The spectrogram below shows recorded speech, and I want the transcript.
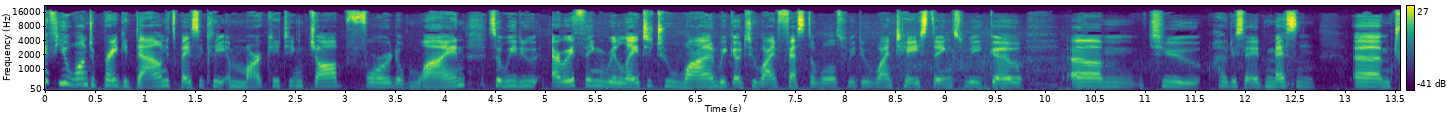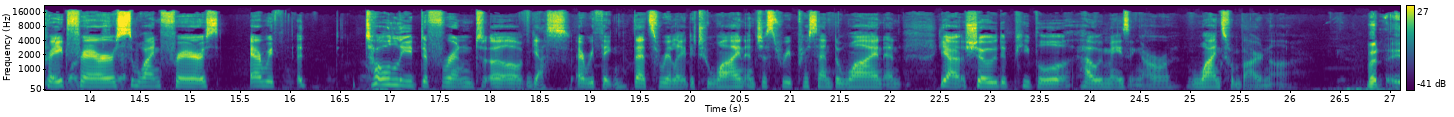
if you want to break it down, it's basically a marketing job for the wine. So we do everything related to wine. We go to wine festivals, we do wine tastings, we go um, to how do you say it, messen, um, trade yeah, fairs, fairs yeah. wine fairs, every. Uh, totally different uh, yes everything that's related to wine and just represent the wine and yeah show the people how amazing our wines from Bayern are but uh,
